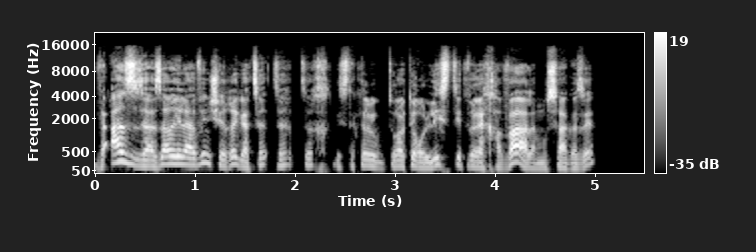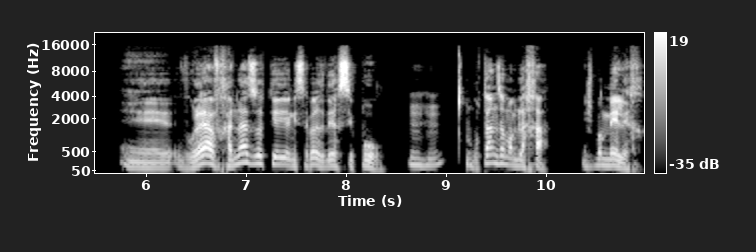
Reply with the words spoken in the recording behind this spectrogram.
ואז זה עזר לי להבין שרגע, צריך, צריך, צריך להסתכל בצורה יותר הוליסטית ורחבה על המושג הזה. אה, ואולי ההבחנה הזאת, אני אספר את זה דרך סיפור. מהמם. בוטן זו ממלכה, יש בה מלך.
